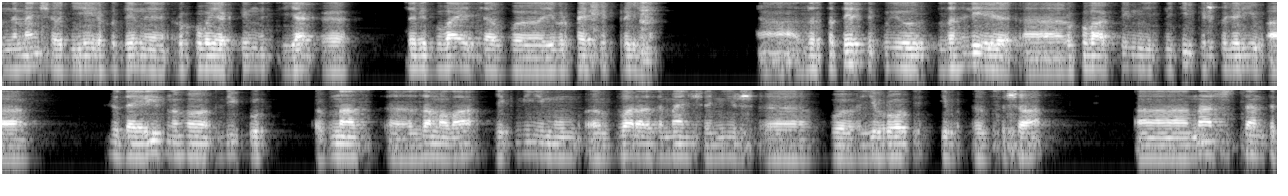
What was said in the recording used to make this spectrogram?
не менше однієї години рухової активності, як це відбувається в європейських країнах. За статистикою, взагалі рухова активність не тільки школярів, а людей різного віку в нас е, замала, як мінімум е, в два рази менше, ніж е, в Європі і в, США. Наш центр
